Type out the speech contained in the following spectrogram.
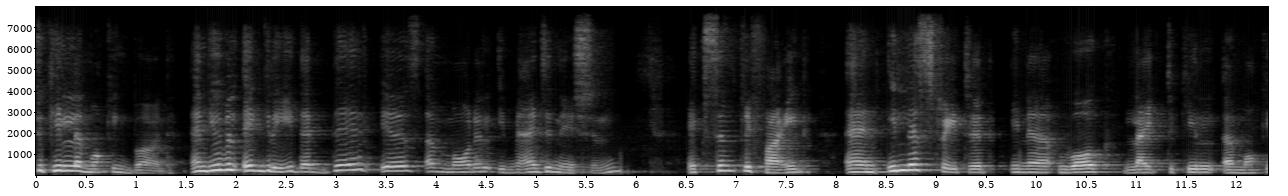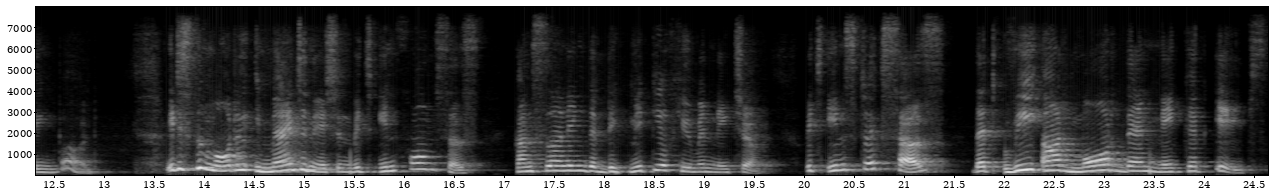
To Kill a Mockingbird, and you will agree that there is a moral imagination exemplified and illustrated in a work like To Kill a Mockingbird. It is the moral imagination which informs us concerning the dignity of human nature, which instructs us that we are more than naked apes.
